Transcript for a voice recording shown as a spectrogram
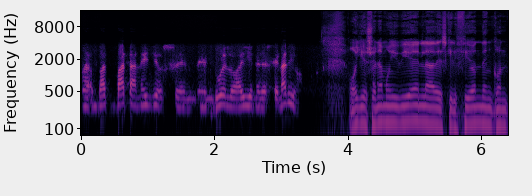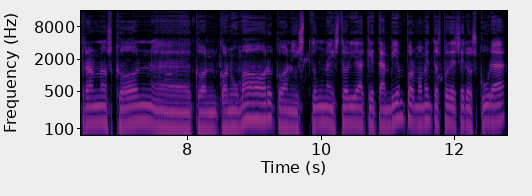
ba- batan ellos en, en duelo ahí en el escenario. Oye, suena muy bien la descripción de encontrarnos con, eh, con, con humor, con una historia que también por momentos puede ser oscura,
